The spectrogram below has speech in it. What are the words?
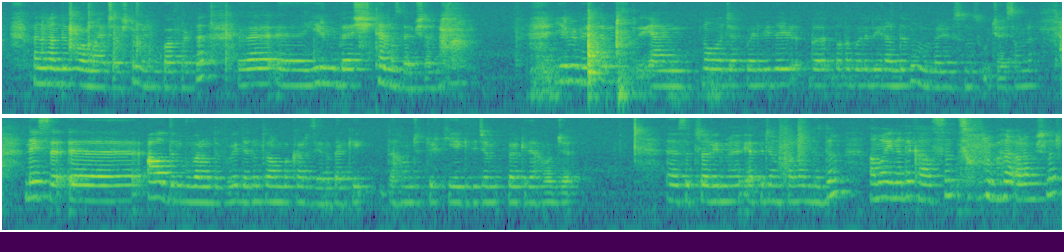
ben randevu almaya çalıştım benim kuaförde ve e, 25 Temmuz demişler bana. 25 Temmuz yani ne olacak belli değil. Ba- Bana böyle bir randevu mu veriyorsunuz 3 ay sonra? Neyse eee, aldım bu randevuyu dedim tamam bakarız yani belki daha önce Türkiye'ye gideceğim belki daha önce eee, saçlarımı yapacağım falan dedim. Ama yine de kalsın. Sonra bana aramışlar.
